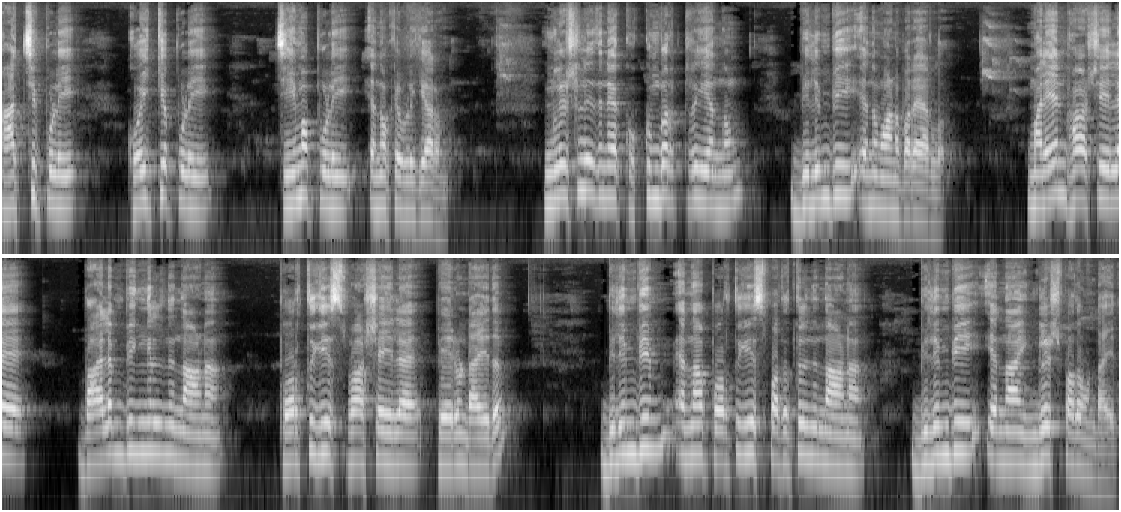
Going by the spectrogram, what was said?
കാച്ചിപ്പുളി കൊയ്ക്കപ്പുളി ചീമപ്പുളി എന്നൊക്കെ വിളിക്കാറുണ്ട്. ഇംഗ്ലീഷിൽ ഇതിനെ കൊക്കുംബർ ട്രീ എന്നും ബിലിംബി എന്നുമാണ് പറയാറുള്ളത്. മലയൻ ഭാഷയിലെ ബാലംബിങ്ങിൽ നിന്നാണ് പോർത്തുഗീസ് ഭാഷയിലെ പേരുണ്ടായത്. ബിലിംബിം എന്ന പോർത്തുഗീസ് പദത്തിൽ നിന്നാണ് ബിലിംബി എന്ന ഇംഗ്ലീഷ് പദം ഉണ്ടായത്.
